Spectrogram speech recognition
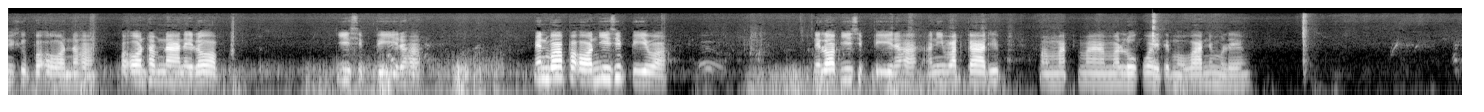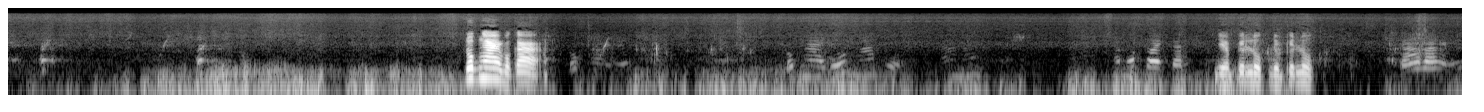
นี่คือป้าออนนะคะป้าออนทำนาในรอบยี่สิบปีนะคะแม่นว่าป้าออนยี่สิบปีว่ะในรอบยี่สิบปีนะคะ อันนี้มัดกาที่มามามามาลกไว้แต่เมื่อวานนี่มาแรงลกง่ายบ่กาลบง่าเดี๋ยวเป็นลกเดี๋ยวเป็นลก กาว่าให้มัน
